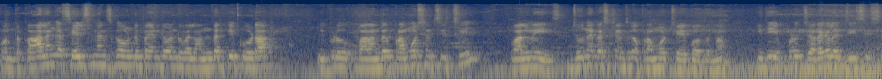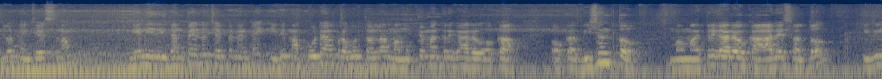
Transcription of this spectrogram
కొంతకాలంగా సేల్స్ మ్యాన్స్గా ఉండిపోయినటువంటి వాళ్ళందరికీ కూడా ఇప్పుడు వాళ్ళందరికీ ప్రమోషన్స్ ఇచ్చి వాళ్ళని జూనియర్ అసిస్టెంట్స్గా ప్రమోట్ చేయబోతున్నాం. ఇది ఇప్పుడు జరగలేదు జీసీసీలో మేము చేస్తున్నాం. నేను ఇది ఇదంతా ఎందుకు చెప్పానంటే ఇది మా కూటమి ప్రభుత్వంలో మా ముఖ్యమంత్రి గారు ఒక ఒక విజన్తో మా మంత్రి గారి ఒక ఆదేశాలతో ఇది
